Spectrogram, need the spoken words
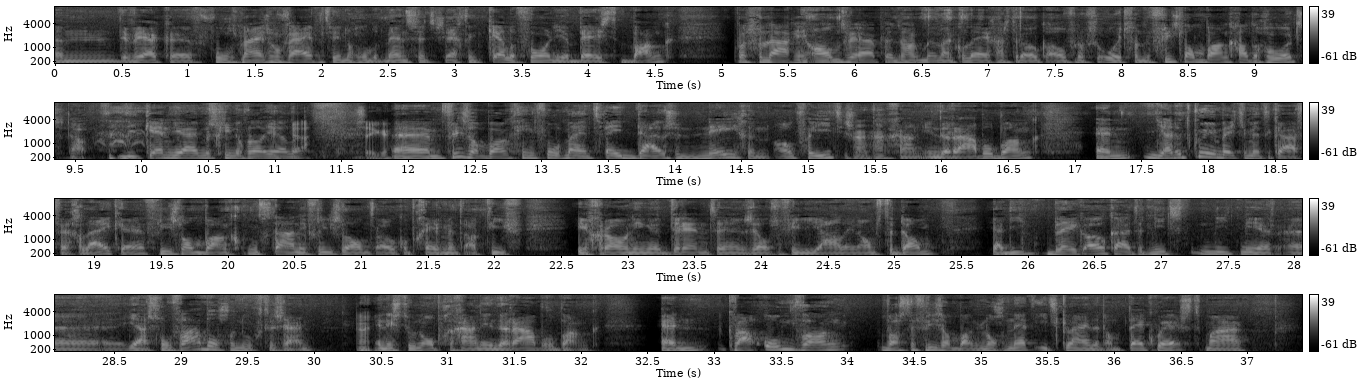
Um, er werken volgens mij zo'n 2500 mensen. Het is echt een California-based bank. Ik was vandaag in Antwerpen en toen had ik met mijn collega's er ook over of ze ooit van de Frieslandbank hadden gehoord. Nou, die ken jij misschien nog wel, Jelle. Ja, zeker. Um, Frieslandbank ging volgens mij in 2009 ook failliet. Is opgegaan in de Rabobank. En ja, dat kun je een beetje met elkaar vergelijken. Hè. Frieslandbank ontstaan in Friesland, ook op een gegeven moment actief in Groningen, Drenthe en zelfs een filiaal in Amsterdam. Ja, die bleek ook uit het niet, niet meer uh, ja, solvabel genoeg te zijn. En is toen opgegaan in de Rabobank. En qua omvang was de Frieslandbank nog net iets kleiner dan PacWest. Maar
